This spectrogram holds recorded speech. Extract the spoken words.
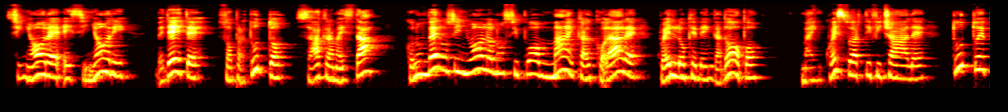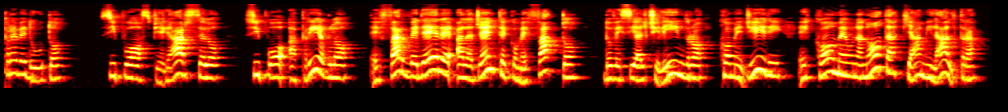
signore e signori, vedete, soprattutto, Sacra Maestà, con un vero signuolo non si può mai calcolare quello che venga dopo, ma in questo artificiale tutto è preveduto. Si può spiegarselo, si può aprirlo, e far vedere alla gente com'è fatto, dove sia il cilindro, come giri e come una nota chiami l'altra.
